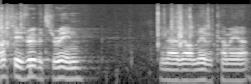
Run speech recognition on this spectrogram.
Once these rivets are in, you know they'll never come out.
